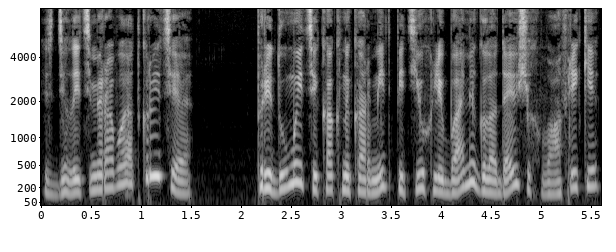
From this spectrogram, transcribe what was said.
сделайте мировое открытие. Придумайте, как накормить пятью хлебами голодающих в Африке.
